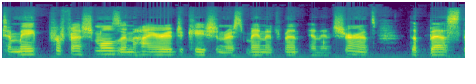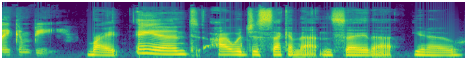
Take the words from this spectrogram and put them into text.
to make professionals in higher education risk management and insurance the best they can be. Right. And I would just second that and say that, you know,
